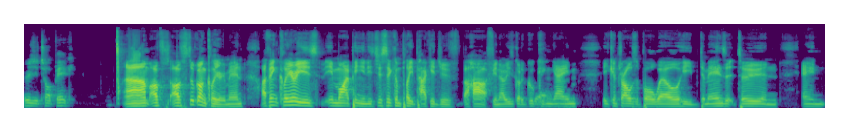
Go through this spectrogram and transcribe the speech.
Who's your top pick? Um, I've I've still gone Cleary, man. I think Cleary is, in my opinion, he's just a complete package of a half. You know, he's got a good Yeah. kicking game. He controls the ball well. He demands it too, and and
